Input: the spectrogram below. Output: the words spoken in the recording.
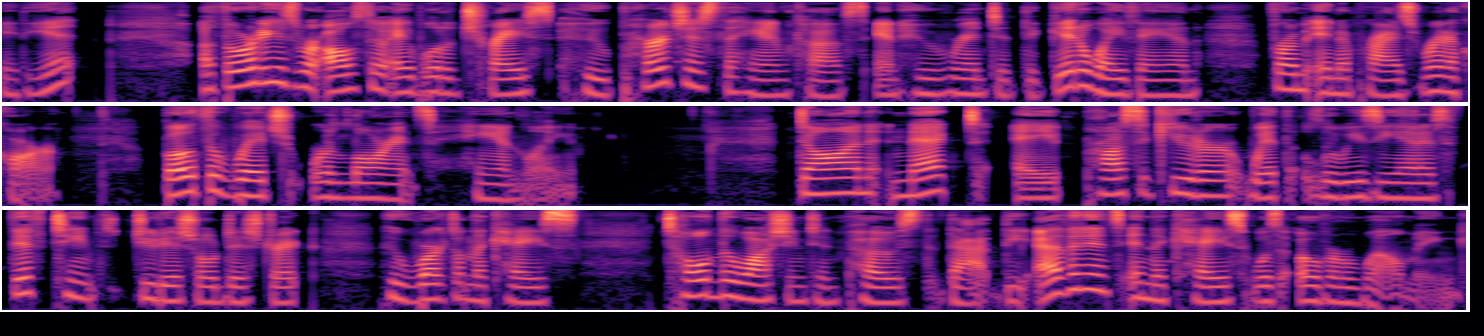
Idiot. Authorities were also able to trace who purchased the handcuffs and who rented the getaway van from Enterprise Rent a Car, both of which were Lawrence Handley. Don Knecht, a prosecutor with Louisiana's 15th Judicial District who worked on the case, told the Washington Post that the evidence in the case was overwhelming.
